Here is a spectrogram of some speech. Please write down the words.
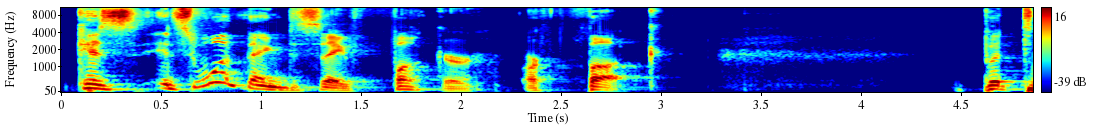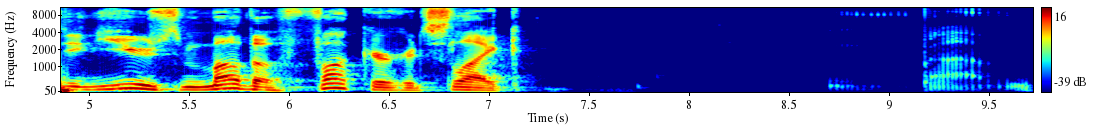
Because it's one thing to say fucker or fuck, but to use motherfucker, it's like I'm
